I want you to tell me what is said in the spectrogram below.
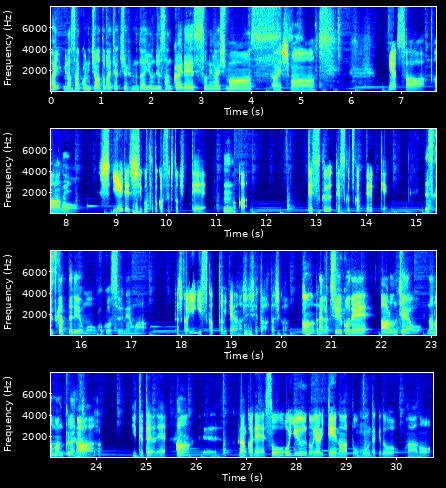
はい、皆さん、こんにちは。トライキャッチ FM 第43回です。お願いします。お願いします。宮地さ、あの、し家で仕事とかするときって、うん、なんか、デスク、デスク使ってるっけ？デスク使ってるよ、もう、ここ数年は。確かいい椅子買ったみたいな話してた、確か。うん、なんか中古でアーロンチェアを7万くらいで買った言ってたよね。うん、でなんかね、そういうのやりてえなと思うんだけど、あの、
